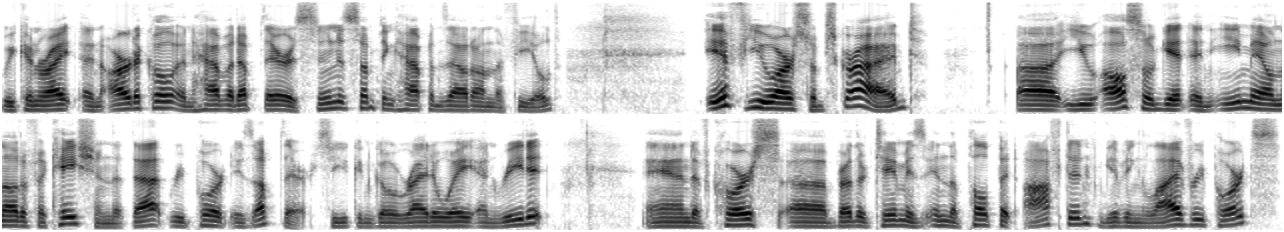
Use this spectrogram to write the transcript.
We can write an article and have it up there as soon as something happens out on the field. If you are subscribed, uh, you also get an email notification that that report is up there. So you can go right away and read it. And of course, uh, Brother Tim is in the pulpit often, giving live reports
